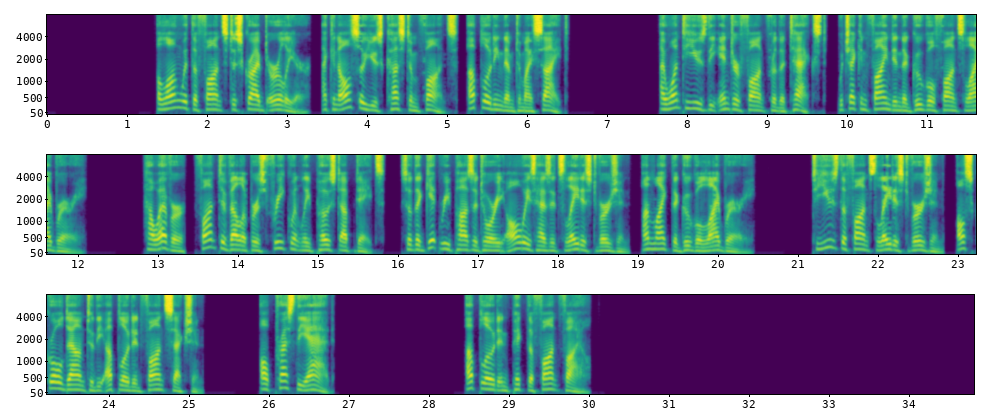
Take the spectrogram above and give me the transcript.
Along with the fonts described earlier, I can also use custom fonts, uploading them to my site. I want to use the Inter font for the text, which I can find in the Google Fonts library. However, font developers frequently post updates, so the Git repository always has its latest version, unlike the Google library. To use the font's latest version, I'll scroll down to the Uploaded Fonts section. I'll press the Add, Upload and pick the font file.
